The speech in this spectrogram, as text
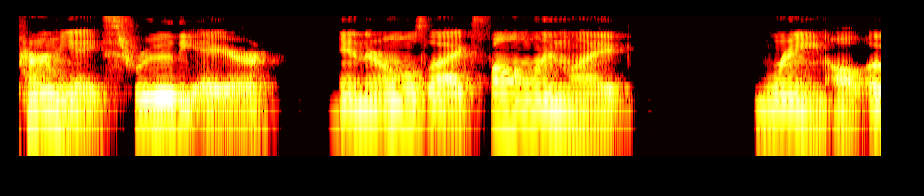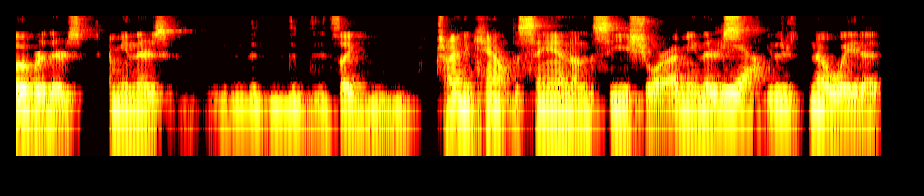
permeate through the air and they're almost like falling like rain all over. There's, I mean, there's, it's like trying to count the sand on the seashore. I mean, there's, yeah. there's no way to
